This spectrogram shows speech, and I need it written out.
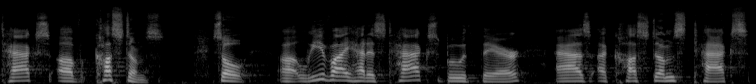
tax of customs. So uh, Levi had his tax booth there, as a customs tax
